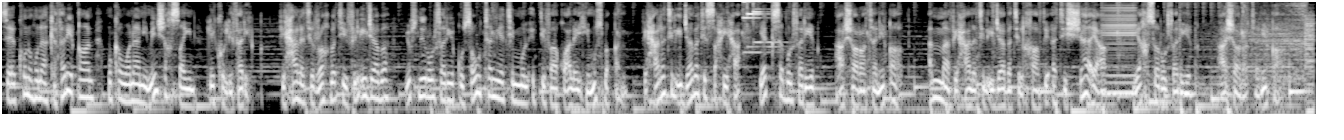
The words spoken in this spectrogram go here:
سيكون هناك فريقان مكونان من شخصين لكل فريق. في حالة الرغبة في الإجابة يصدر الفريق صوتا يتم الاتفاق عليه مسبقا. في حالة الإجابة الصحيحة يكسب الفريق عشرة نقاط. أما في حالة الإجابة الخاطئة الشائعة يخسر الفريق عشرة نقاط.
